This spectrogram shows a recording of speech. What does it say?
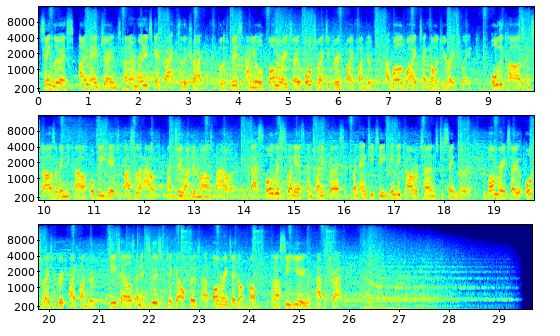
St. Louis, I'm Ed Jones and I'm ready to get back to the track for the 5th annual Bommarito Automotive Group 500 at World Wide Technology Raceway. All the cars and stars of IndyCar will be here to battle it out at 200 miles per hour. That's August 20th and 21st when NTT IndyCar returns to St. Louis. The Bommarito Automotive Group 500, details and exclusive ticket offers at bommarito.com and I'll see you at the track.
